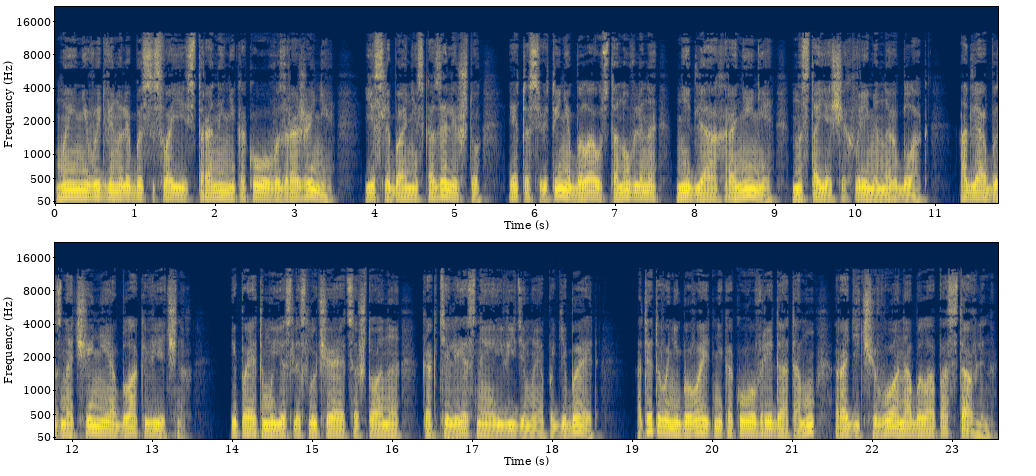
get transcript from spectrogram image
Мы не выдвинули бы со своей стороны никакого возражения, если бы они сказали, что эта святыня была установлена не для охранения настоящих временных благ, а для обозначения благ вечных, и поэтому, если случается, что она, как телесная и видимая, погибает, от этого не бывает никакого вреда тому, ради чего она была поставлена,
